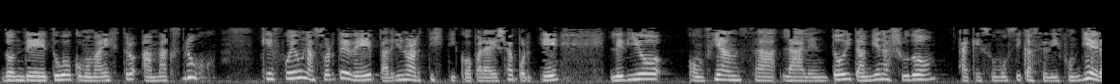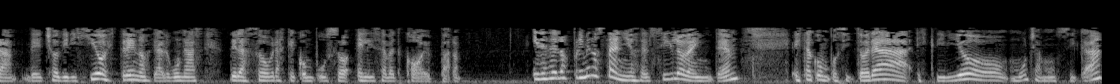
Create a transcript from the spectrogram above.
donde tuvo como maestro a Max Bruch, que fue una suerte de padrino artístico para ella porque le dio confianza, la alentó y también ayudó a que su música se difundiera. De hecho, dirigió estrenos de algunas de las obras que compuso Elizabeth Kuiper. Y desde los primeros años del siglo XX, esta compositora escribió mucha música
